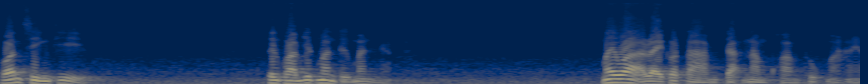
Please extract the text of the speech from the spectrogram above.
เพราะสิ่งที่เป็นความยึดมั่นถือมั่นเนี่ยไม่ว่าอะไรก็ตามจะนำความทุกข์มาให้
